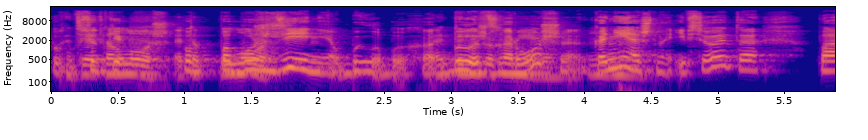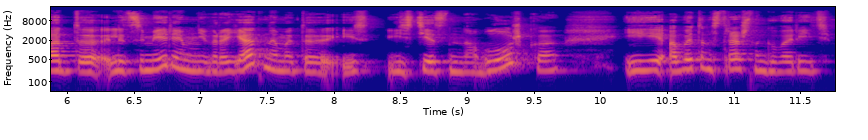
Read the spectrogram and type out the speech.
Хотя это ложь, это по- ложь. побуждение было бы, Это было же хорошее, Мгм. конечно, и все это под лицемерием невероятным, это ес- естественно обложка, и об этом страшно говорить,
